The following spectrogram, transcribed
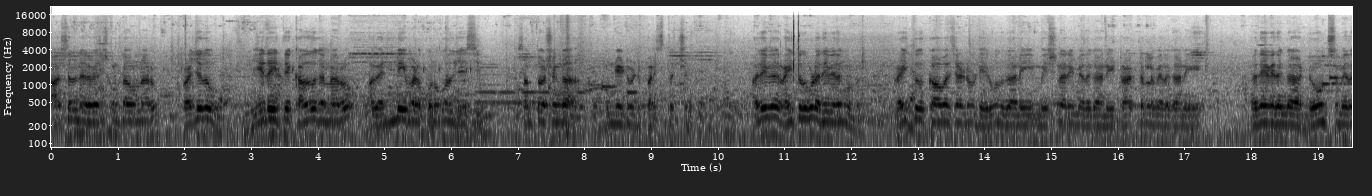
ఆశలు నెరవేర్చుకుంటూ ఉన్నారు ప్రజలు ఏదైతే కలలు కన్నారో అవన్నీ ఇవాళ కొనుగోలు చేసి సంతోషంగా ఉండేటువంటి పరిస్థితి వచ్చింది. అదేవిధంగా రైతులు కూడా అదే విధంగా ఉన్నారు. రైతులకు కావాల్సినటువంటి ఎరువులు కానీ మిషనరీ మీద కానీ ట్రాక్టర్ల మీద కానీ అదేవిధంగా డ్రోన్స్ మీద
